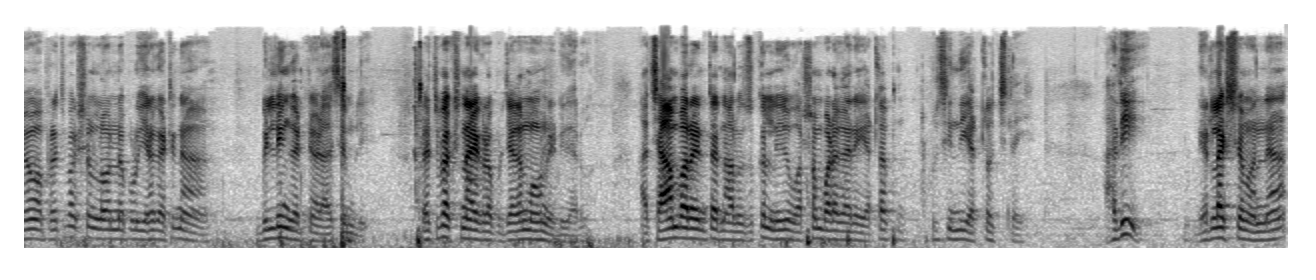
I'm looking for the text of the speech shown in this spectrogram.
మేము ప్రతిపక్షంలో ఉన్నప్పుడు ఈయన కట్టిన బిల్డింగ్ కట్టినాడు అసెంబ్లీ. ప్రతిపక్ష నాయకుడు అప్పుడు జగన్మోహన్ రెడ్డి గారు. ఆ ఛాంబర్ అంటే నాలుగు చుక్కలు నీళ్ళు వర్షం పడగానే ఎట్లా కురిసింది ఎట్లా వచ్చినాయి అది నిర్లక్ష్యం అన్నా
